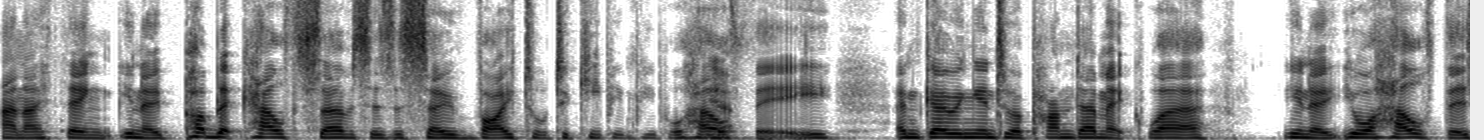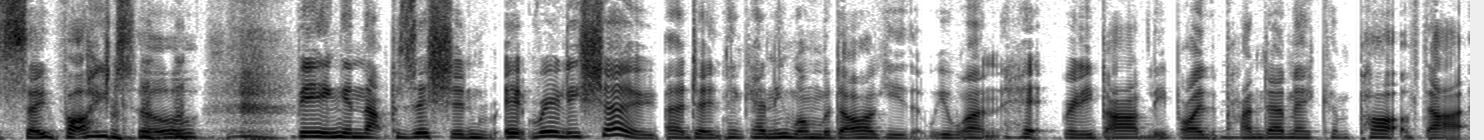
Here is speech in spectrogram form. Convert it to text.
and I think, you know, public health services are so vital to keeping people healthy. Yeah. And going into a pandemic where, you know, your health is so vital, being in that position, it really showed. I don't think anyone would argue that we weren't hit really badly by the pandemic. And part of that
